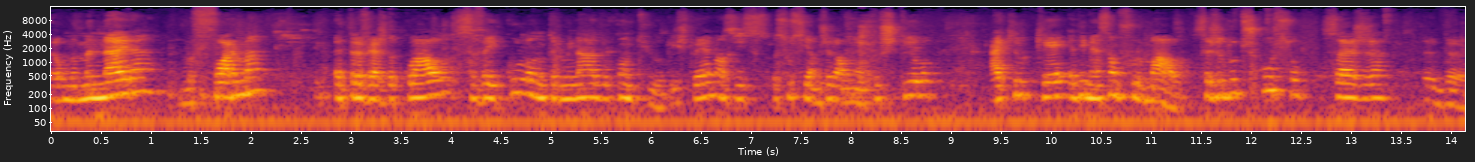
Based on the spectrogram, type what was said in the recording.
é uma maneira, uma forma através da qual se veicula um determinado conteúdo. Isto é, nós associamos geralmente o estilo àquilo que é a dimensão formal, seja do discurso, seja de, de,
